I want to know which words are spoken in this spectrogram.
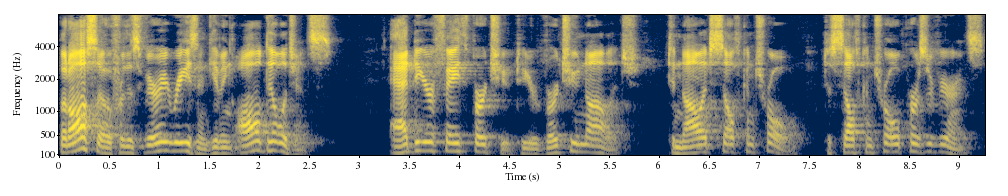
But also, for this very reason, giving all diligence, add to your faith virtue, to your virtue knowledge, to knowledge self control, to self control perseverance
